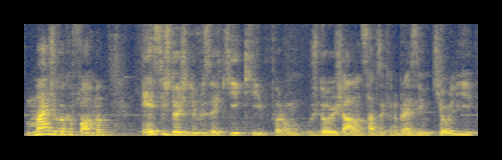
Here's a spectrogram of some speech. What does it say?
mas, de qualquer forma, esses dois livros aqui, que foram os dois já lançados aqui no Brasil, que eu li,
